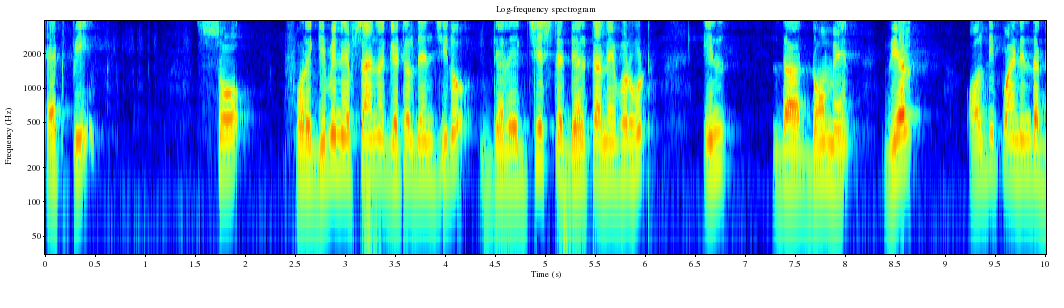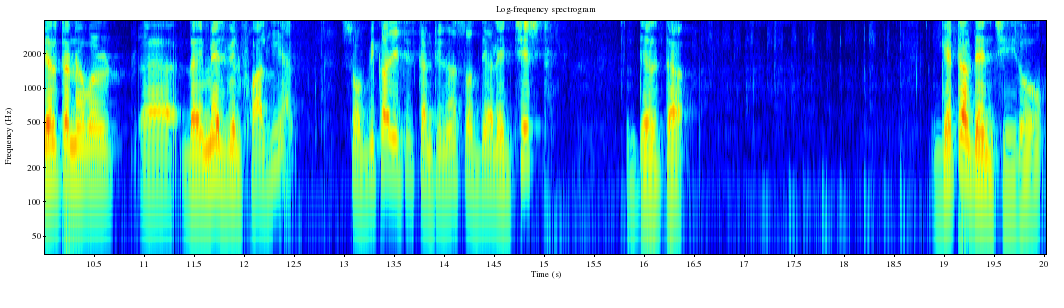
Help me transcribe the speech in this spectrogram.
at p. So, for a given epsilon greater than 0 there exists a delta neighborhood in the domain where all the point in the delta neighborhood uh, the image will fall here. So, because it is continuous so there exists delta greater than 0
